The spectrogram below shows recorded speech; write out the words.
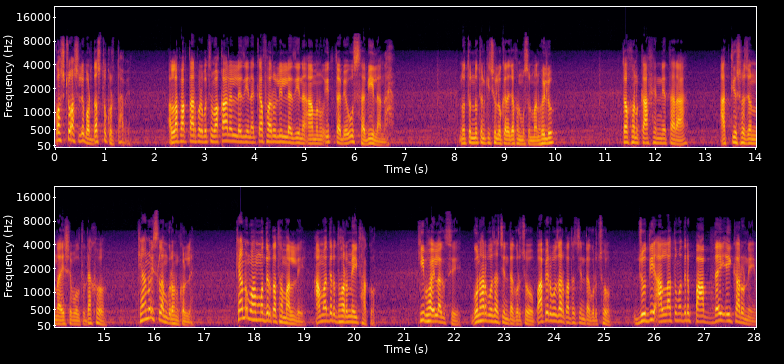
কষ্ট আসলে বরদাস্ত করতে হবে। আল্লাহ পাক তারপরে বলছেন ওয়াকাল আল্লাজিনা কাফারুলিল্লাজিনা আমানু সাবিলানা। নতুন নতুন কিছু লোকেরা যখন মুসলমান হইল, তখন কাফের নেতারা, আত্মীয় স্বজনরা এসে বলতো, দেখো, কেন ইসলাম গ্রহণ করলে? কেন মোহাম্মদের কথা মানলে? আমাদের ধর্মেই থাকো। কি ভয় লাগছে? গোনার বোঝা চিন্তা করছ? পাপের বোঝার কথা চিন্তা করছ? যদি আল্লাহ তোমাদের পাপ দেয় এই কারণে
